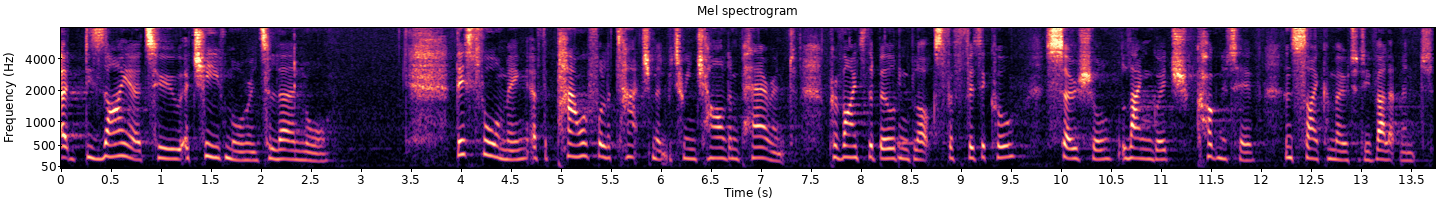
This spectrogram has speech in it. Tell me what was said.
a desire to achieve more and to learn more. This forming of the powerful attachment between child and parent provides the building blocks for physical, social, language, cognitive, and psychomotor development.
